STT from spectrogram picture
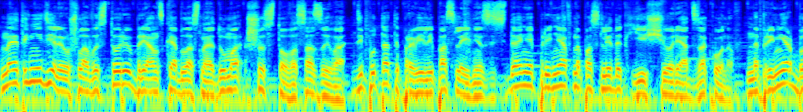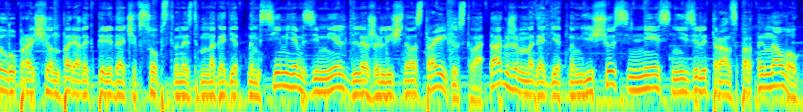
На этой неделе ушла в историю Брянская областная дума шестого созыва. Депутаты провели последнее заседание, приняв напоследок еще ряд законов. Например, был упрощен порядок передачи в собственность многодетным семьям земель для жилищного строительства. Также многодетным еще сильнее снизили транспортный налог,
